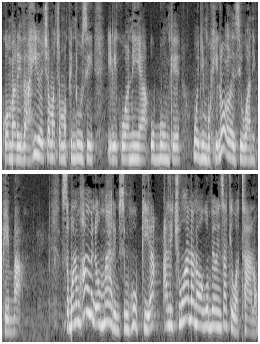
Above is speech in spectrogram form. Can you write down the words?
kuomba ridhaa hiyo ya Chama cha Mapinduzi ili kuwania ubunge wa jimbo hilo la Ziwani Pemba. Bwana Muhammad Omari msimu huu pia alichuana na wagombea wenzake watano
